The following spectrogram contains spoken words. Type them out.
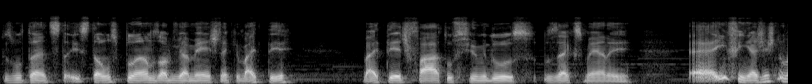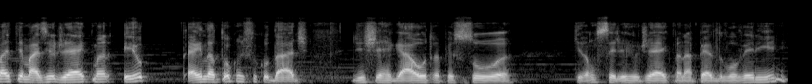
que os mutantes estão nos planos, obviamente, né? Que vai ter, vai ter de fato o filme dos, dos X-Men aí. É, enfim, a gente não vai ter mais Hugh Jackman. Eu ainda tô com dificuldade de enxergar outra pessoa que não seja Hugh Jackman na pele do Wolverine.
